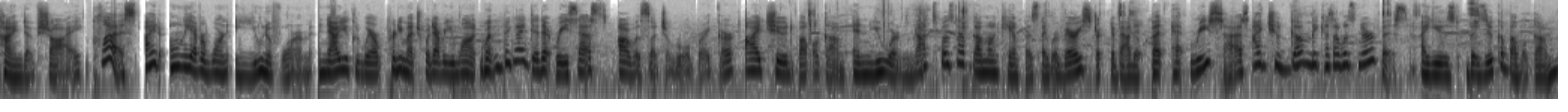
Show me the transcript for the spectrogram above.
kind of shy. Plus, I'd only ever worn a uniform, and now you could wear pretty much whatever you want. One thing I did at recess, I was such a rule breaker. I chewed bubble gum, and you were not supposed to have gum on campus. They were very strict about it. But at recess, I chewed gum because I was nervous. I used bazooka bubble gum,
